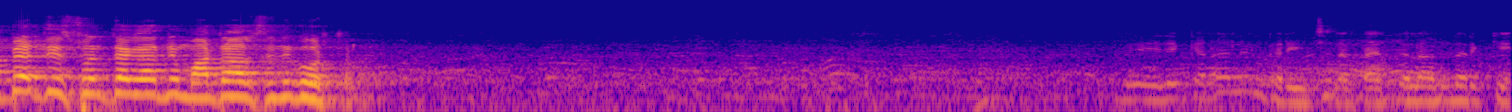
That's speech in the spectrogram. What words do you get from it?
అభ్యర్థి సునీత గారిని మాట్లాడాల్సింది కోరుతున్నాం. పెద్దలందరికీ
